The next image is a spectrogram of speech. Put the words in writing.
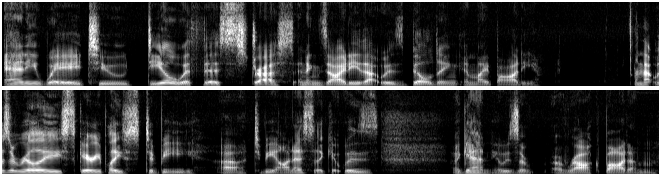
any way to deal with this stress and anxiety that was building in my body. And that was a really scary place to be, uh, to be honest. Like it was, again, it was a, a rock bottom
